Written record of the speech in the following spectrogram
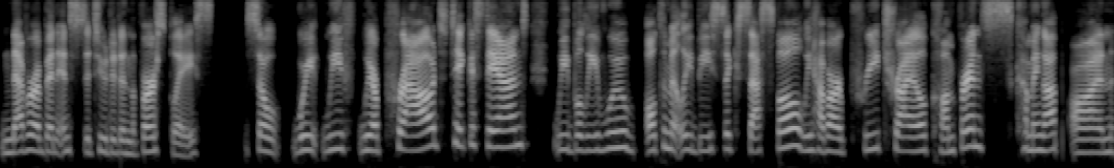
never have been instituted in the first place. So we we we are proud to take a stand. We believe we will ultimately be successful. We have our pre-trial conference coming up on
